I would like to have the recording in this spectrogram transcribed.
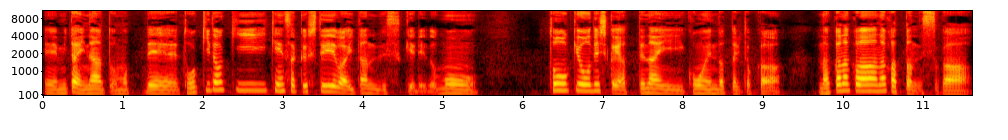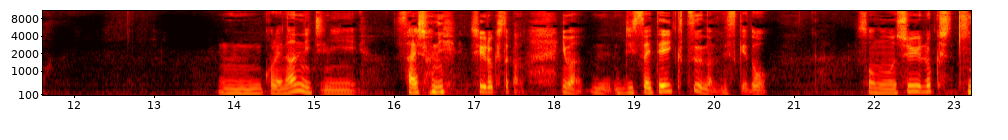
えー、見たいなと思って、時々検索してはいたんですけれども、東京でしかやってない公演だったりとか、なかなかなかったんですが、うーん、これ何日に最初に 収録したかな。今、実際テイク2なんですけど、その収録し、昨日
